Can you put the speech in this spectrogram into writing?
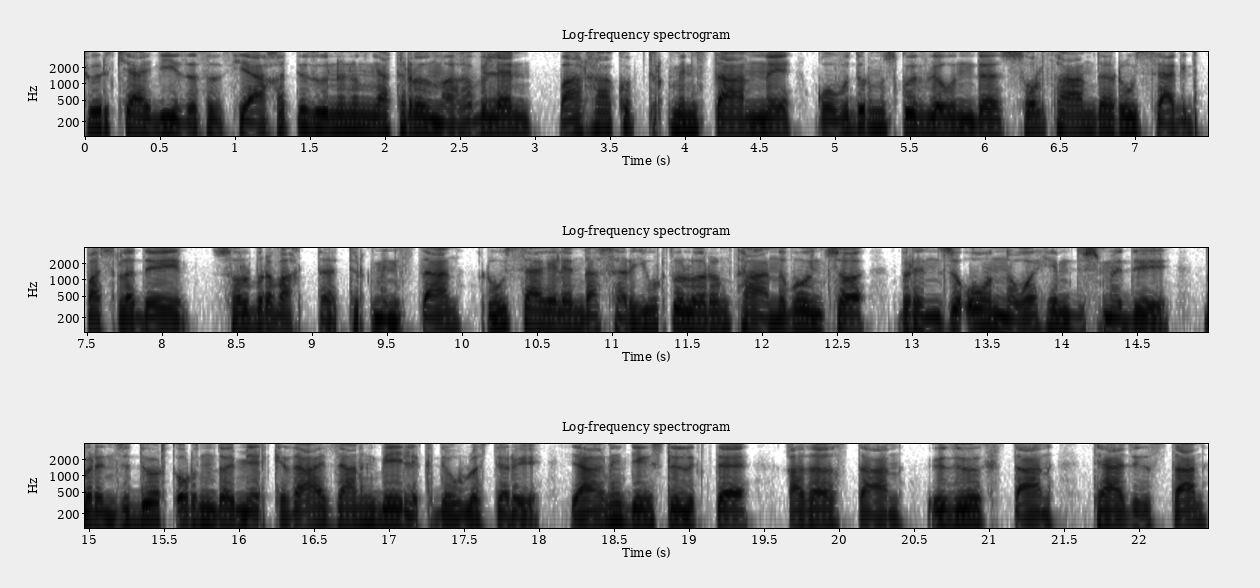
Türkiýä wizasyz syýahat düzgüniniň ýatyrylmagy bilen barha köp türkmenistanly gowy durmuş gözleginde şol sanda Russiýa gidip başlady. Şol bir wagtda Türkmenistan Russiýa gelen daşary ýurtlularyň sany boýunça birinji onluga hem düşmedi. Birinji dört orunda Merkezi Aziýanyň beýleki döwletleri, ýagny degişlilikde Gazagystan, Özbegistan, Täjigistan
